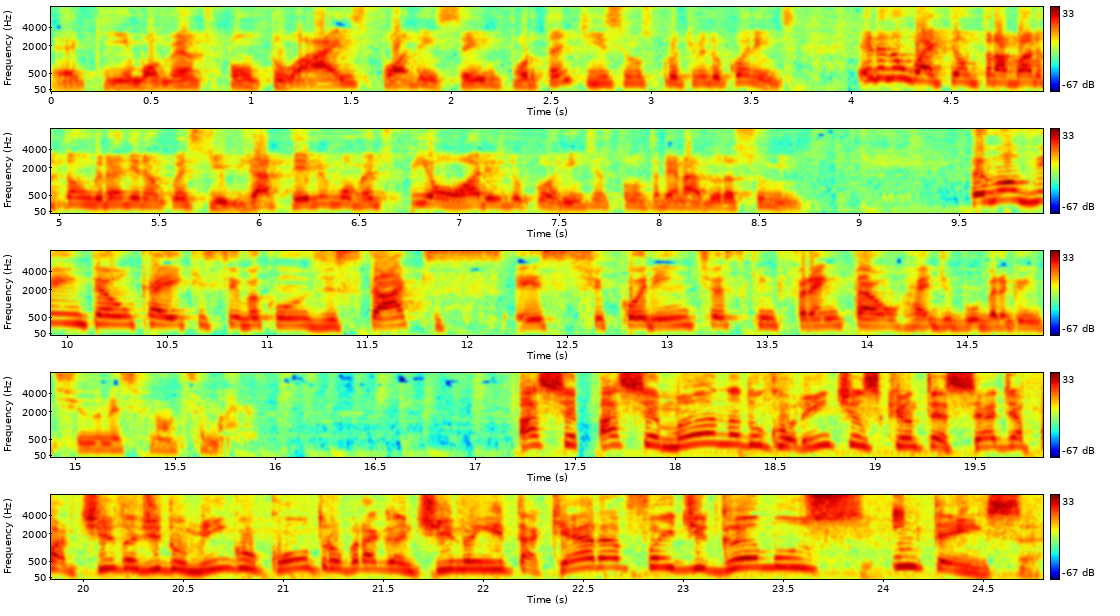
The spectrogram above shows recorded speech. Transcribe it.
é, que em momentos pontuais podem ser importantíssimos para o time do Corinthians. Ele não vai ter um trabalho tão grande não com esse time. Já teve momentos piores do Corinthians para um treinador assumir. Vamos ouvir então o Kaique Silva com os destaques. Este Corinthians que enfrenta o Red Bull Bragantino nesse final de semana. A, se a, semana do Corinthians, que antecede a partida de domingo contra o Bragantino em Itaquera, foi, digamos, intensa.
